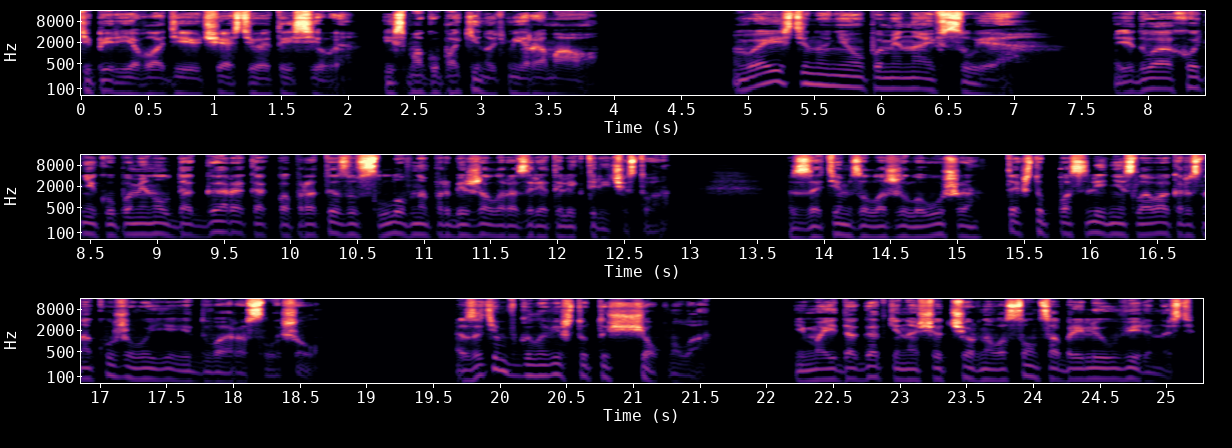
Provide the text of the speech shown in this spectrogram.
Теперь я владею частью этой силы и смогу покинуть мир Амао. Воистину не упоминай в суе. Едва охотник упомянул Дагара, как по протезу словно пробежал разряд электричества. Затем заложило уши, так что последние слова краснокожего я едва расслышал. А затем в голове что-то щелкнуло, и мои догадки насчет черного солнца обрели уверенность.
